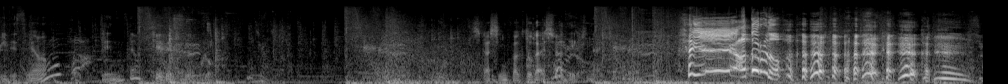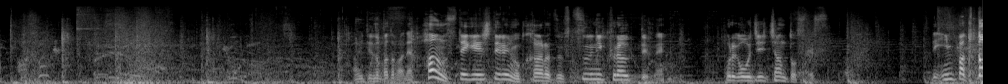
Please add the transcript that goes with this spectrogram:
いいですよ。全然 OK です。しかしインパクト返しはできない。えー、当たるの？相手の方がね反捨てゲーしてるにもかかわらず普通に食らうっていうね。これがおじいちゃんとスです。でインパクト！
